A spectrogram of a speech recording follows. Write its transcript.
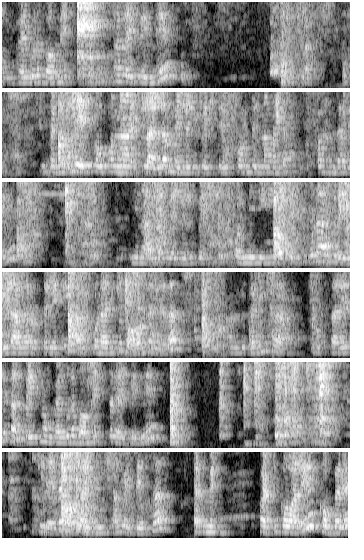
వంకాయ కూడా బాగా మెత్తగా అయిపోయింది. ఇంకా నీళ్ళు వేసుకోకుండా ఇట్లా అల్లం వెల్లుల్లి పేస్ట్ వేసుకొని తిన్నామంటే సూపర్ ఉంటుంది. నేను అల్లం వెల్లుల్లి పేస్ట్ కొన్ని నీళ్ళు వేసి కూడా గ్రేవీ లాగా రొట్టెలకి కలుపుకోవడానికి బాగుంటుంది కదా. అందుకని ఇంకా ఒకసారి అయితే కలిపేసిన వంకాయ కూడా బాగా మెత్తగా అయిపోయింది. ఇదైతే ఒక ఐదు నిమిషాలు పెట్టేస్తా. పట్టుకోవాలి. కొబ్బరి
